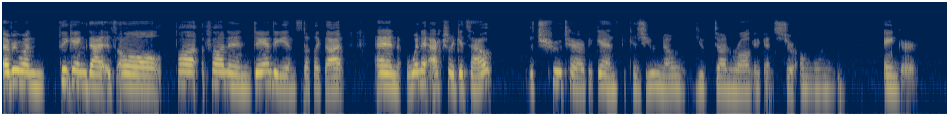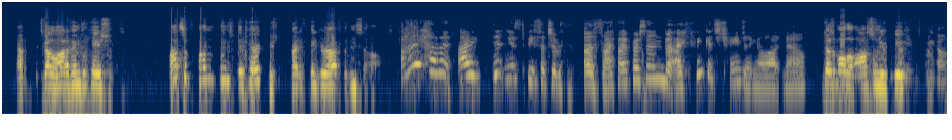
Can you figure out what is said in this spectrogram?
everyone thinking that it's all fun, fun and dandy and stuff like that, and when it actually gets out, the true terror begins because you know you've done wrong against your own anger. Yep. It's got a lot of implications. Lots of fun things for the characters to try to figure out for themselves. I haven't. I didn't used to be such a, a sci-fi person, but I think it's changing a lot now. Because of all the awesome new video games coming out.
